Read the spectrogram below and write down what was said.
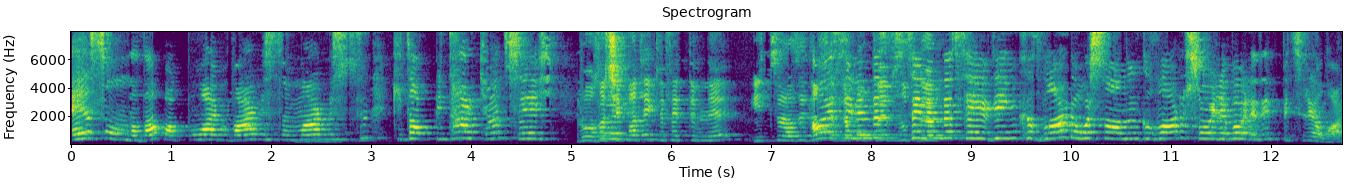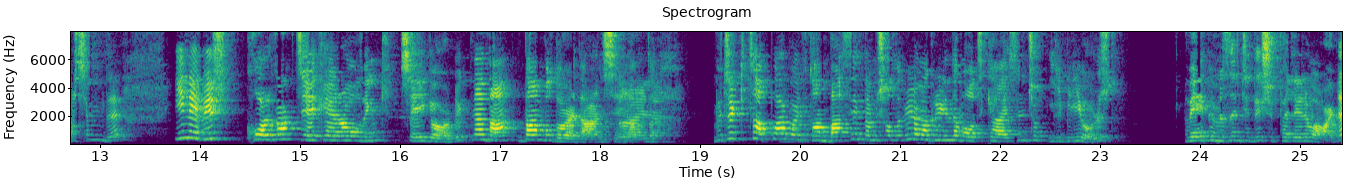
en sonunda da bak bu vibe'ı vermişsin vermişsin. Kitap biterken şey Roza çıkma teklif ettim ne? İtiraz edip Ay senin de hoplayıp zıplıyor. senin de sevdiğin kızlar da hoşlandığın kızlar da şöyle böyle deyip bitiriyorlar. Şimdi yine bir korkak J.K. Rowling şeyi gördük. Neden? Dumbledore'dan şey yaptı. Aynen. Bütün kitaplar boyunca tam bahsetmemiş olabilir ama Grindelwald hikayesini çok iyi biliyoruz. Ve hepimizin ciddi şüpheleri vardı.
